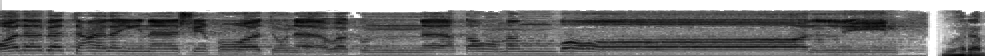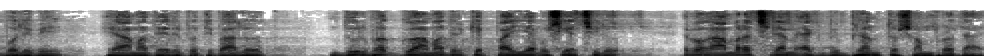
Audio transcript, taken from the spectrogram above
غلبت علينا شقوتنا وكنا قوما ضالين উহারা বলিবে হে আমাদের প্রতিপালক দুর্ভাগ্য আমাদেরকে পাইয়া বসিয়াছিল এবং আমরা ছিলাম এক বিভ্রান্ত সম্প্রদায়।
